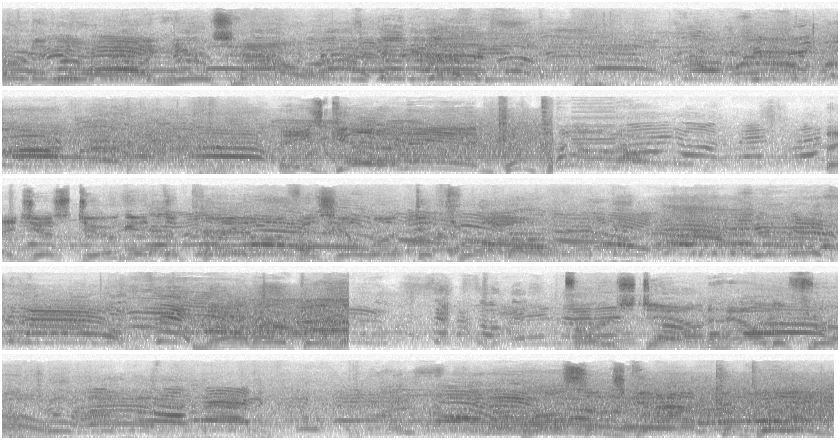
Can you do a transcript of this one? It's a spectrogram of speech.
Third and long. Here's Howell. He's got a man. They just do get the playoff as he'll look to throw. Man open. First down, Howell to throw. Wilson's got it complete.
